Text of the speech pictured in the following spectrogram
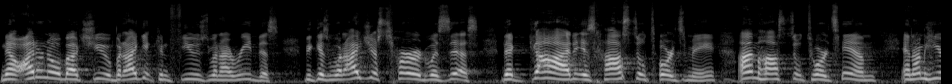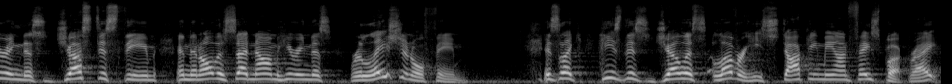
Now, I don't know about you, but I get confused when I read this because what I just heard was this that God is hostile towards me, I'm hostile towards him, and I'm hearing this justice theme, and then all of a sudden now I'm hearing this relational theme. It's like he's this jealous lover. He's stalking me on Facebook, right?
